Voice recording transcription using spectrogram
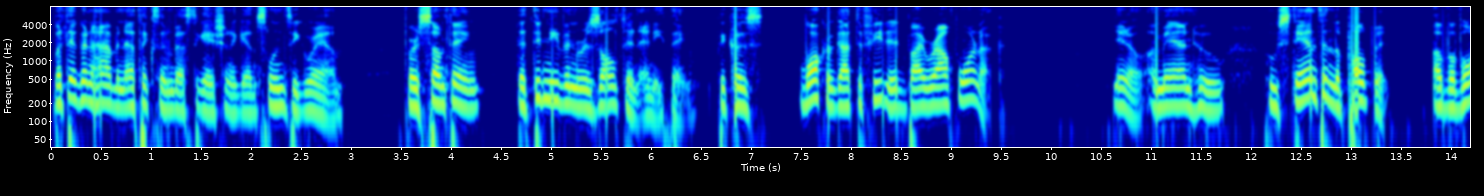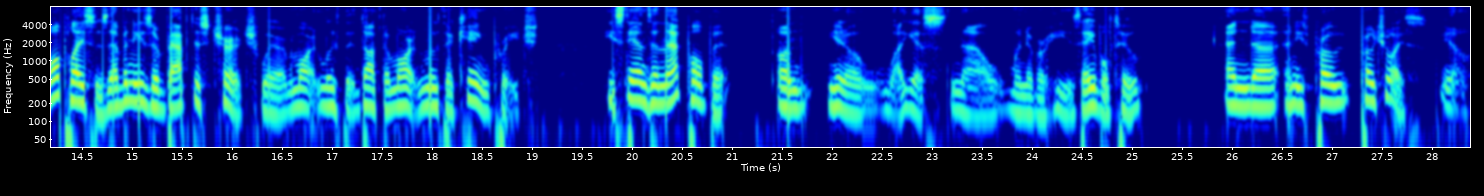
but they're going to have an ethics investigation against Lindsey Graham for something that didn't even result in anything because Walker got defeated by Ralph Warnock. You know, a man who who stands in the pulpit of of all places, Ebenezer Baptist Church, where Martin Luther, Dr. Martin Luther King preached. He stands in that pulpit on, you know, I guess now whenever he is able to, and uh, and he's pro pro choice. You know,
